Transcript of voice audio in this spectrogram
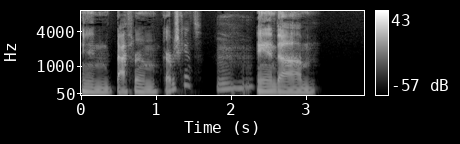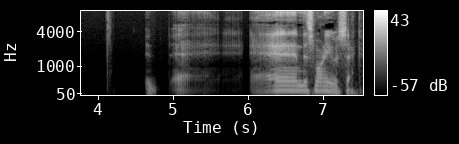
in bathroom garbage cans. Mhm. And, um, and this morning he was sick.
